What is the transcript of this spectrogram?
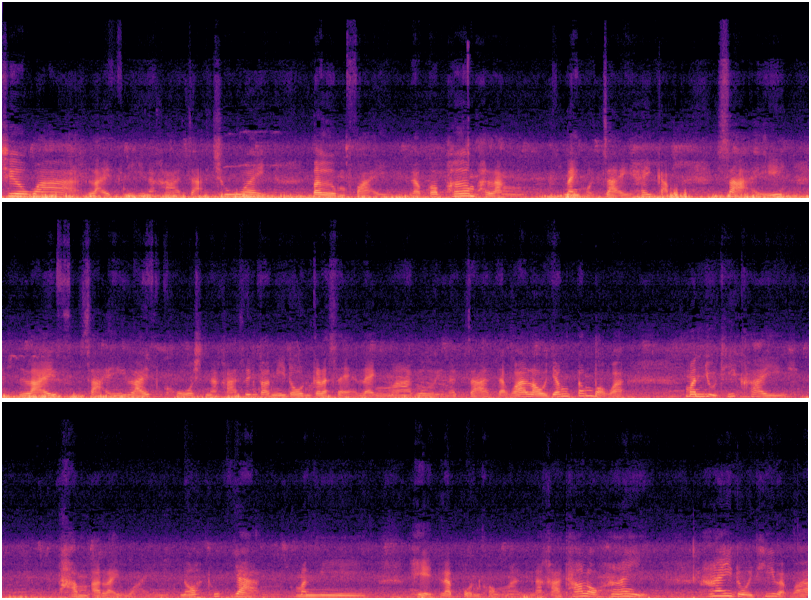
เชื่อว่าไลฟ์นี้นะคะจะช่วยเติมไฟแล้วก็เพิ่มพลังในหัวใจให้กับสายไลฟ์สายไลฟ์โค้ชนะคะ ซึ่งตอนนี้โดนกระแสแรงมากเลยนะจ๊ะ แต่ว่าเรายังต้องบอกว่ามันอยู่ที่ใครทำอะไรไว้เนาะทุกอย่างมันมีเหตุและผลของมันนะคะ ถ้าเราให้ให้โดยที่แบบว่า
